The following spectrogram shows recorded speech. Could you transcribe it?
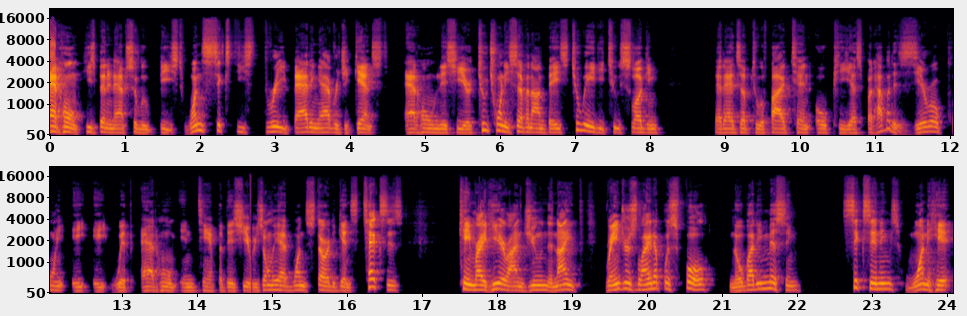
at home, he's been an absolute beast. 163 batting average against at home this year, 227 on base, 282 slugging. That adds up to a 510 OPS. But how about a 0.88 whip at home in Tampa this year? He's only had one start against Texas, came right here on June the 9th. Rangers lineup was full, nobody missing. Six innings, one hit.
